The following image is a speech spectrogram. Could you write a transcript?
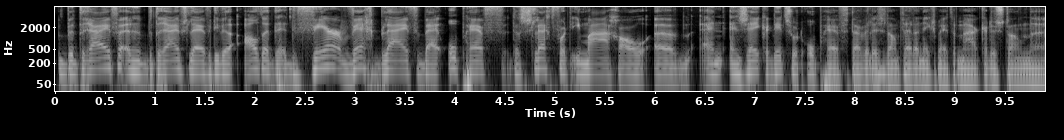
bedrijven en het bedrijfsleven die willen altijd ver weg blijven bij ophef. Dat is slecht voor het imago. Uh, en, en zeker dit soort ophef, daar willen ze dan verder niks mee te maken. Dus dan, uh,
